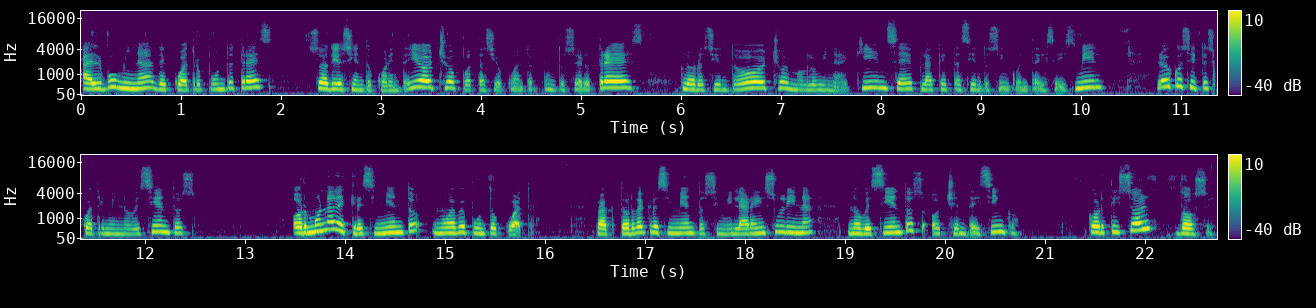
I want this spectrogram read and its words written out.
albúmina de 4.3, sodio 148, potasio 4.03, cloro 108, hemoglobina 15, plaquetas 156.000, leucocitos 4.900, hormona de crecimiento 9.4, factor de crecimiento similar a insulina 985, cortisol 12,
